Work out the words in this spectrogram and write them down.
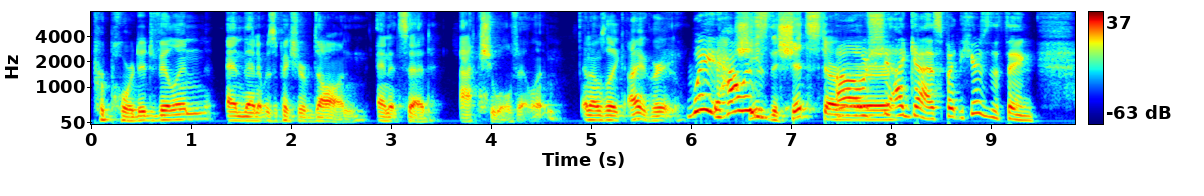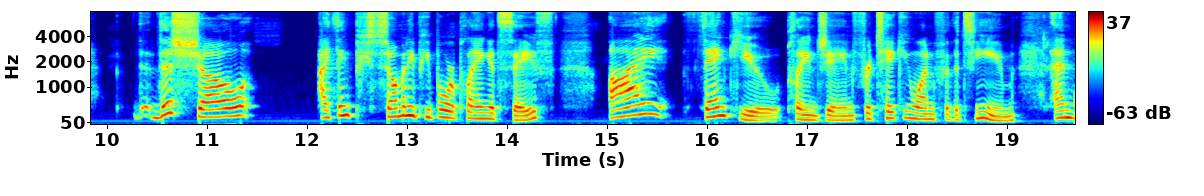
purported villain, and then it was a picture of Dawn and it said actual villain. And I was like, I agree. Wait, how is She's the shit stirrer. Oh shit, I guess. But here's the thing. Th- This show, I think so many people were playing it safe. I thank you, Plain Jane, for taking one for the team and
